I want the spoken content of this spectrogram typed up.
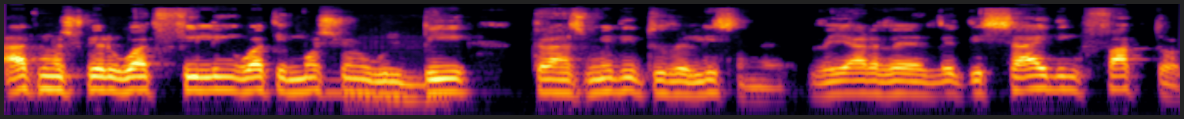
atmosphere, what feeling, what emotion will be transmitted to the listener. They are the, the deciding factor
